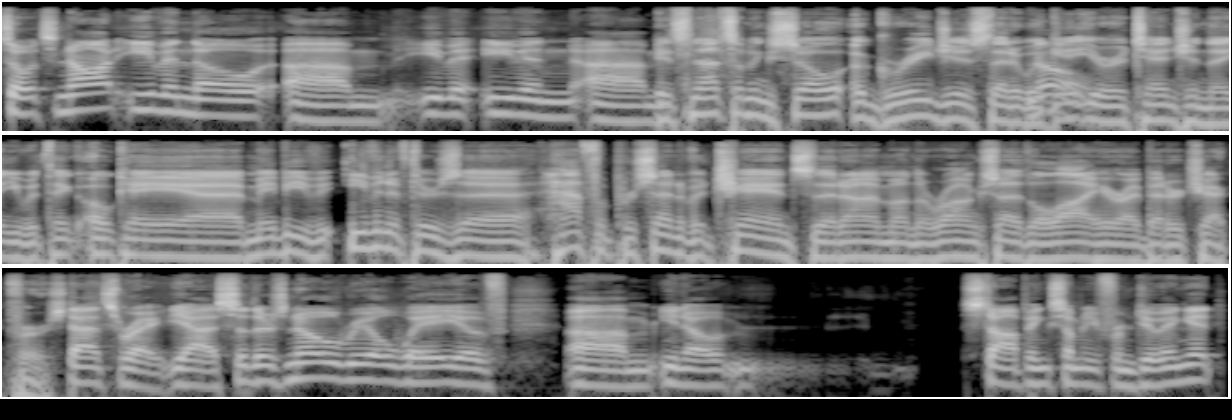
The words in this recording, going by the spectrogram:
So it's not even though um, even even um, it's not something so egregious that it would no. get your attention that you would think, okay, uh, maybe even if there's a half a percent of a chance that I'm on the wrong side of the law here, I better check first. That's right. Yeah. So there's no real way of um, you know stopping somebody from doing it.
